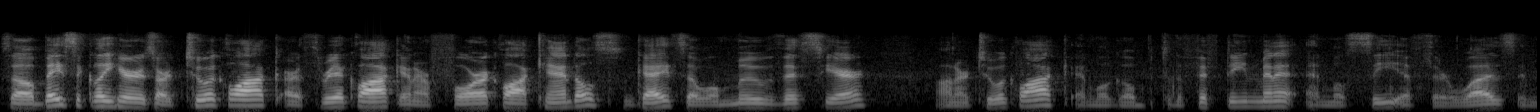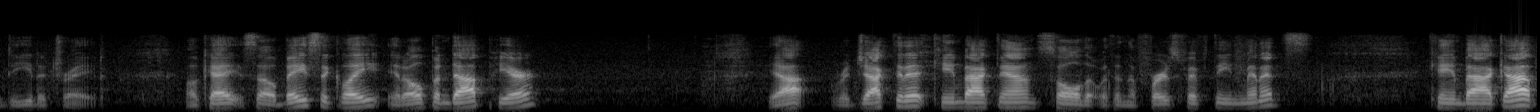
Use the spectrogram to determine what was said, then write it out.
So basically, here's our 2 o'clock, our 3 o'clock, and our 4 o'clock candles. Okay, so we'll move this here on our 2 o'clock, and we'll go to the 15 minute, and we'll see if there was indeed a trade. Okay, so basically, it opened up here. Yeah, rejected it, came back down, sold it within the first 15 minutes, came back up,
